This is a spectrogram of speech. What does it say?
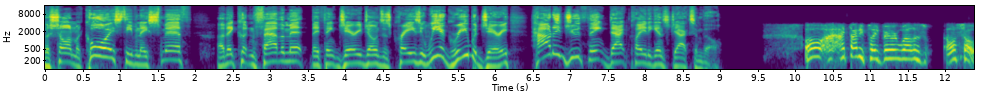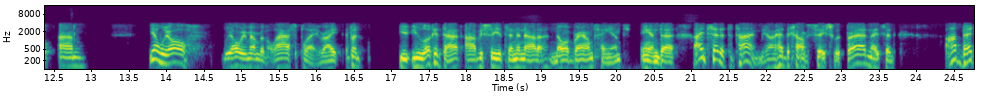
LeSean McCoy, Stephen A. Smith, uh, they couldn't fathom it. They think Jerry Jones is crazy. We agree with Jerry. How did you think Dak played against Jacksonville? Oh, I, I thought he played very well as also. Um, you know, we all we all remember the last play, right? But you, you look at that. Obviously, it's in and out of Noah Brown's hands. And uh, I'd said at the time, you know, I had the conversation with Brad, and I said, I'll bet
